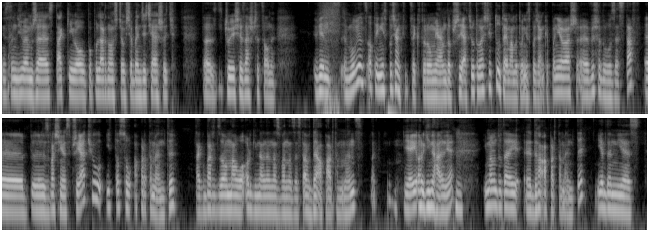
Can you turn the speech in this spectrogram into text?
Nie sądziłem, że z taką popularnością się będzie cieszyć. To czuję się zaszczycony. Więc mówiąc o tej niespodziance, którą miałem do przyjaciół, to właśnie tutaj mamy tą niespodziankę, ponieważ e, wyszedł zestaw yy, z właśnie z przyjaciół i to są apartamenty. Tak bardzo mało oryginalne nazwane zestaw, The Apartments, tak, jej oryginalnie. Hmm. I mamy tutaj e, dwa apartamenty. Jeden jest,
